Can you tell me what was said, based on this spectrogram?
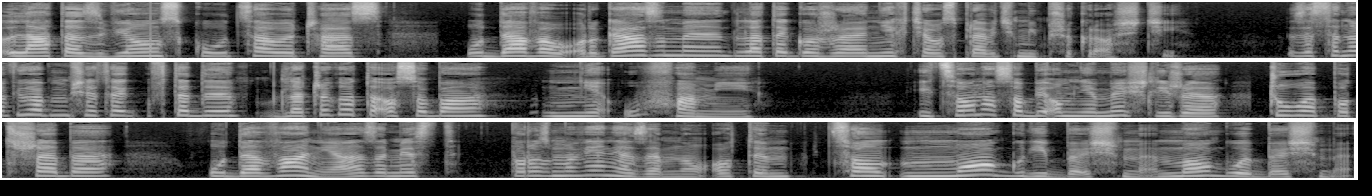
e, lata związku cały czas udawał orgazmy, dlatego że nie chciał sprawić mi przykrości. Zastanowiłabym się te, wtedy, dlaczego ta osoba nie ufa mi i co ona sobie o mnie myśli, że czuła potrzebę udawania zamiast porozmawiania ze mną o tym, co moglibyśmy, mogłybyśmy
